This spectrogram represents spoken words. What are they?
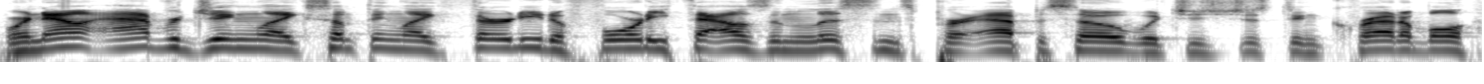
We're now averaging like something like 30 to 40,000 listens per episode, which is just incredible.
